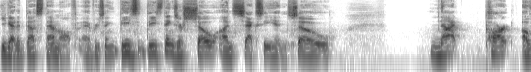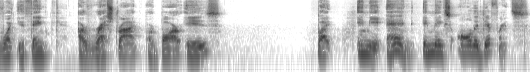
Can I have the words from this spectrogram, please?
you got to dust them off. Everything. These these things are so unsexy and so not part of what you think a restaurant or bar is. But in the end, it makes all the difference.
